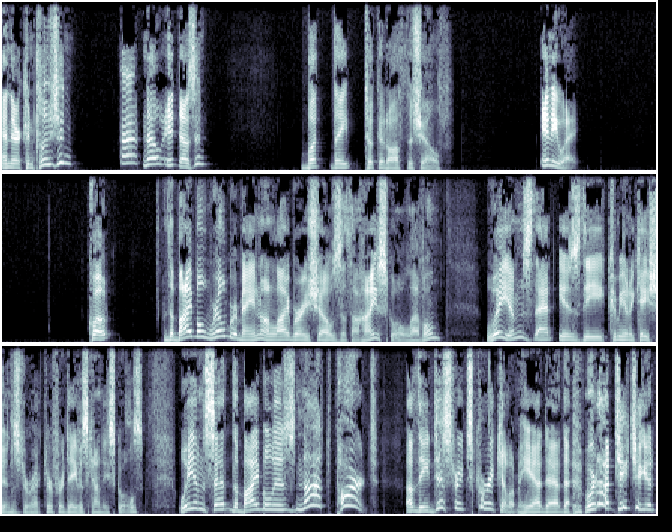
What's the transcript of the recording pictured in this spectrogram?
And their conclusion? Uh, no, it doesn't. But they took it off the shelf. Anyway, quote, the Bible will remain on library shelves at the high school level Williams, that is the communications director for Davis County Schools, Williams said the Bible is not part of the district's curriculum. He had to add that. We're not teaching it.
